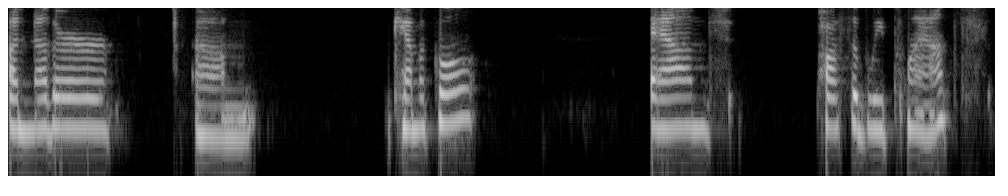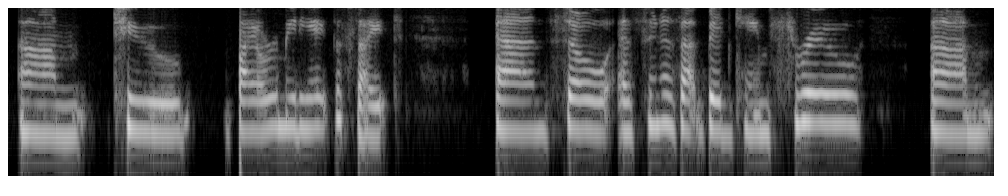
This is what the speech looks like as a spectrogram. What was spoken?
another um, chemical and possibly plants um, to bioremediate the site. And so, as soon as that bid came through, um,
